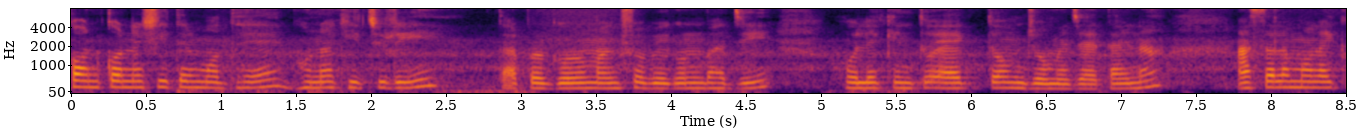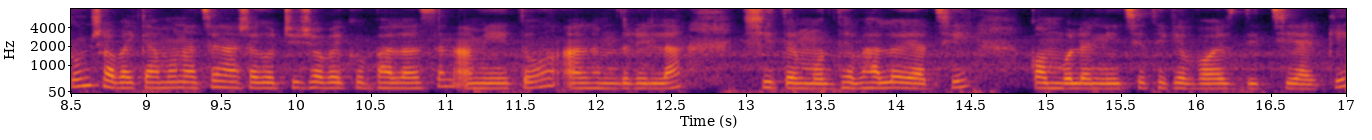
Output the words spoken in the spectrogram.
কনকনে শীতের মধ্যে ভুনা খিচুড়ি, তারপর গরুর মাংস, বেগুন ভাজি হলে কিন্তু একদম জমে যায়, তাই না? আসসালামু আলাইকুম, সবাই কেমন আছেন? আশা করছি সবাই খুব ভালো আছেন। আমি এই তো, আলহামদুলিল্লাহ, শীতের মধ্যে ভালোই আছি। কম্বলের নিচে থেকে ভয়েস দিচ্ছি আর কি।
